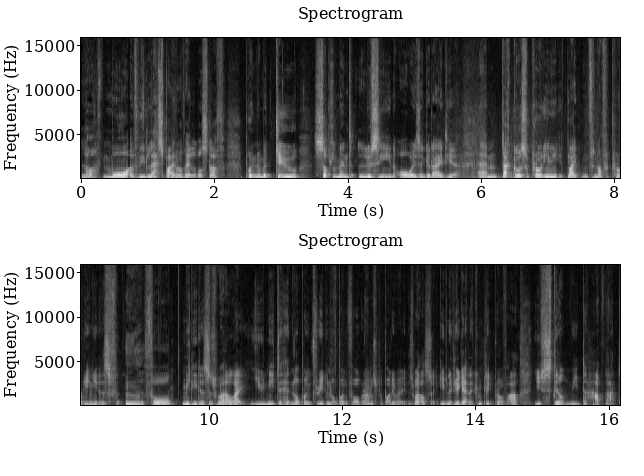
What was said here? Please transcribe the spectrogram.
more of the less bioavailable stuff. Point number two, supplement leucine. Always a good idea. Um, that goes for protein, like not for protein eaters, for, uh, for, meat eaters as well. Like you need to hit 0.3 to 0.4 grams per body weight as well. So even if you're getting a complete profile, you still need to have that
